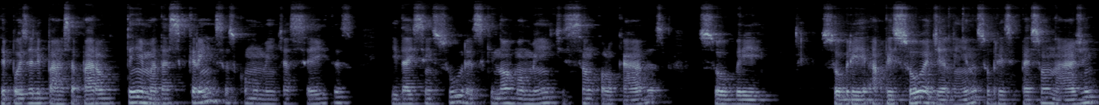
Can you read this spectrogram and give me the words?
depois ele passa para o tema das crenças comumente aceitas e das censuras que normalmente são colocadas sobre sobre a pessoa de Helena, sobre esse personagem,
